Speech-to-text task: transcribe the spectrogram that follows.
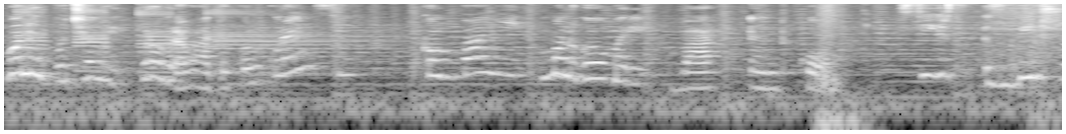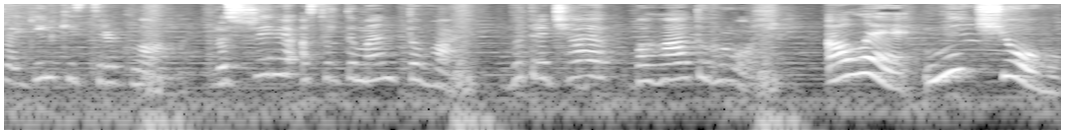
вони почали програвати конкуренції компанії Montgomery Ward Co. Sears збільшує кількість реклами, розширює асортимент товарів, витрачає багато грошей, але нічого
